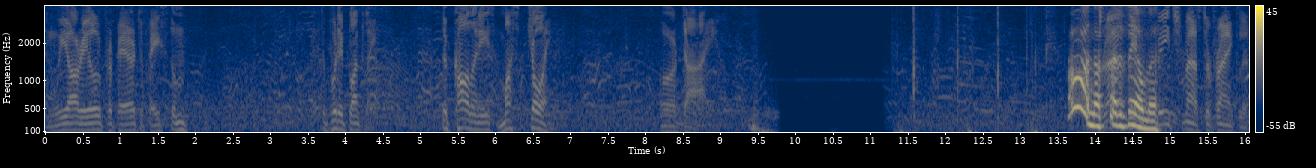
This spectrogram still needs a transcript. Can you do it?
and we are ill prepared to face them. To put it bluntly, the colonies must join or die. O, nasz stary Rousing znajomy. speech, Master Franklin.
